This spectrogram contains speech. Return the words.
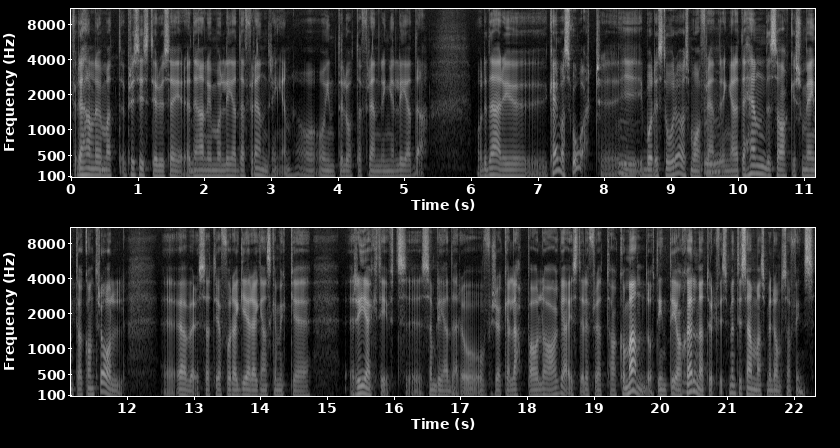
För det handlar om att, precis det du säger, det handlar om att leda förändringen och, och inte låta förändringen leda. Och det där är ju, kan ju vara svårt mm. i, i, både stora och små mm. förändringar. Mm. Att det händer saker som jag inte har kontroll eh, över så att jag får agera ganska mycket reaktivt eh, som ledare och, och, försöka lappa och laga istället för att ta kommandot. Inte jag själv naturligtvis, men tillsammans med de som finns,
